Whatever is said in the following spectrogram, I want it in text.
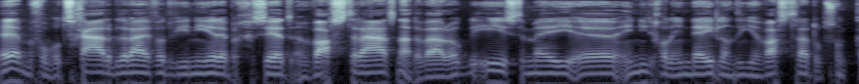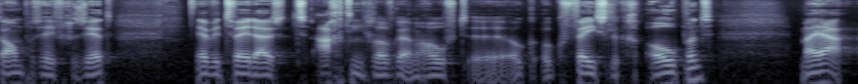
hè, bijvoorbeeld schadebedrijf wat we hier neer hebben gezet. Een wasstraat. Nou, daar waren we ook de eerste mee, eh, in ieder geval in Nederland, die een wasstraat op zo'n campus heeft gezet. Hebben we in 2018, geloof ik uit mijn hoofd, eh, ook, ook feestelijk geopend. Maar ja,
